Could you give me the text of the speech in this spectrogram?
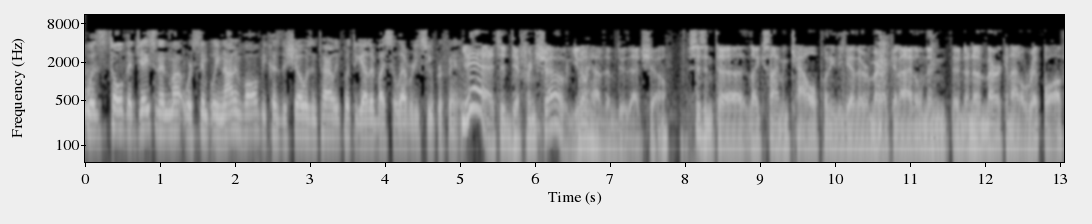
was told that Jason and Mutt were simply not involved because the show was entirely put together by celebrity superfans. Yeah, it's a different show. You don't have them do that show. This isn't uh, like Simon Cowell putting together American Idol and then an American Idol ripoff.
